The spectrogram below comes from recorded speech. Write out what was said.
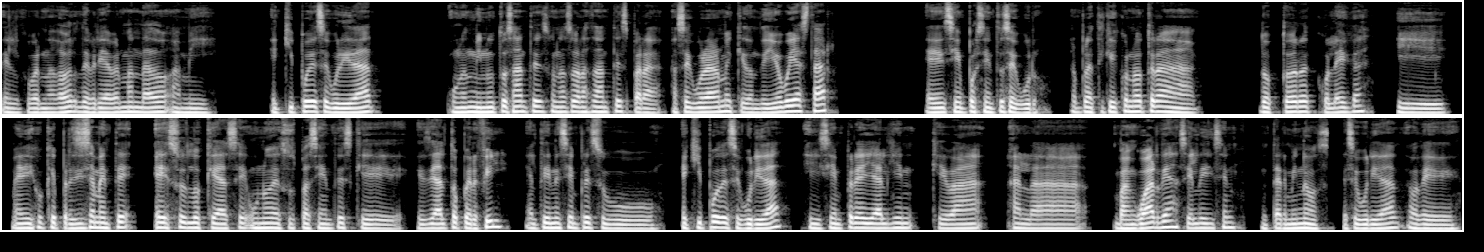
el gobernador, debería haber mandado a mi equipo de seguridad unos minutos antes, unas horas antes, para asegurarme que donde yo voy a estar es 100% seguro. Lo platiqué con otra doctora, colega, y me dijo que precisamente eso es lo que hace uno de sus pacientes que es de alto perfil. Él tiene siempre su equipo de seguridad y siempre hay alguien que va a la vanguardia, así le dicen, en términos de seguridad o de,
